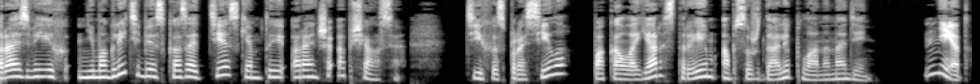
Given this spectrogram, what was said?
«Разве их не могли тебе сказать те, с кем ты раньше общался?» Тихо спросила, пока Лояр с Треем обсуждали планы на день. «Нет,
